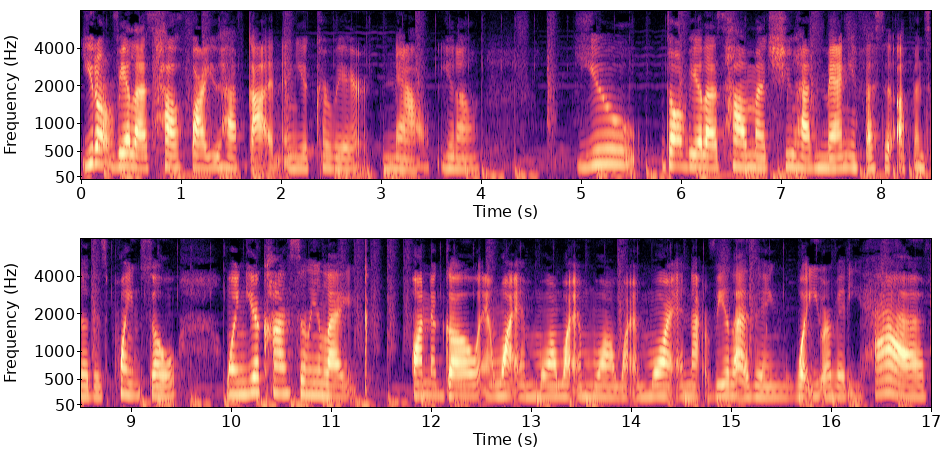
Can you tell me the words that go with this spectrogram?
you don't realize how far you have gotten in your career now, you know. You don't realize how much you have manifested up until this point. So when you're constantly like on the go and wanting more, and wanting more, and wanting more, and not realizing what you already have,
